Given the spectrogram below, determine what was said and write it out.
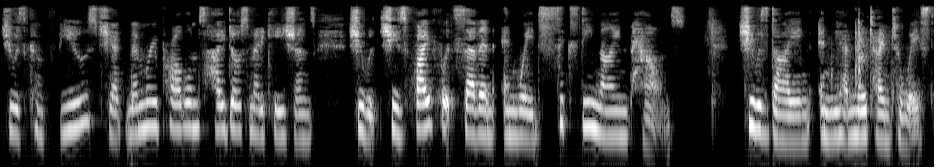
She was confused. She had memory problems, high dose medications. She was, she's five foot seven and weighed 69 pounds. She was dying and we had no time to waste.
